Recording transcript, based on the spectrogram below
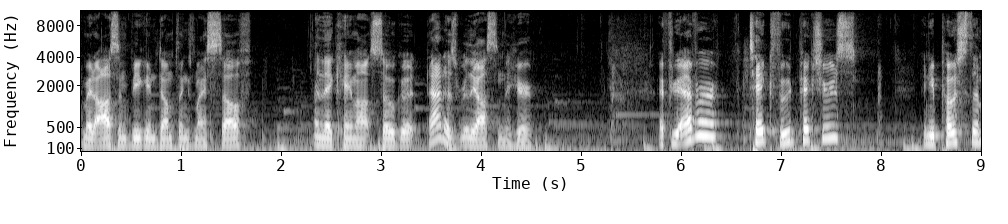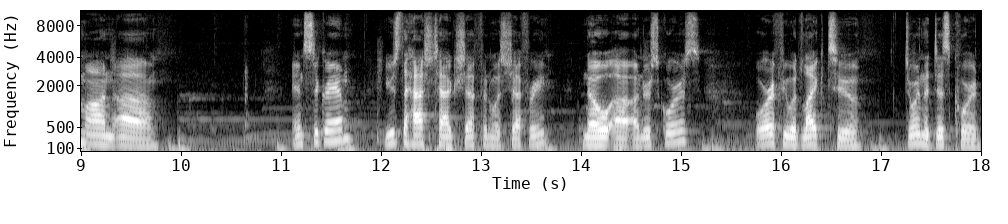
I made awesome vegan dumplings myself, and they came out so good. That is really awesome to hear. If you ever take food pictures and you post them on uh, Instagram, use the hashtag Cheffin' with Cheffrey, no uh, underscores. Or if you would like to, join the Discord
